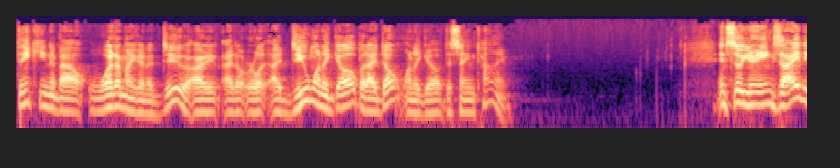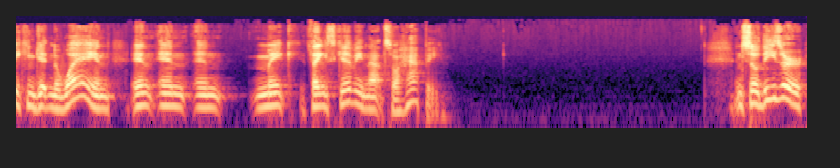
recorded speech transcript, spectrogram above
thinking about what am I going to do? I I don't really I do want to go, but I don't want to go at the same time. And so your anxiety can get in the way and and and and make Thanksgiving not so happy. And so these are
